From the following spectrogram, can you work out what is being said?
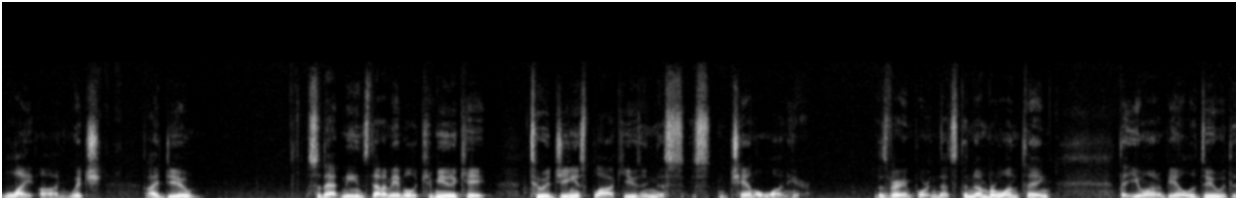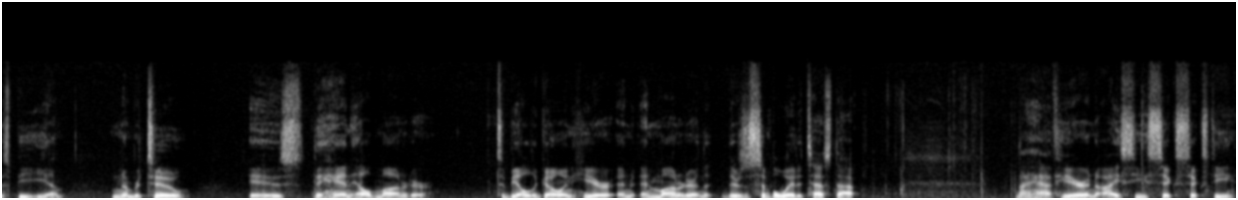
light on, which I do. So that means that I'm able to communicate to a Genius block using this channel one here. That's very important. That's the number one thing that you want to be able to do with this BEM. Number two is the handheld monitor to be able to go in here and, and monitor. And there's a simple way to test that. I have here an IC660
